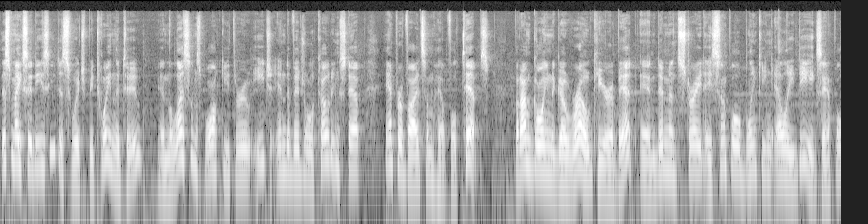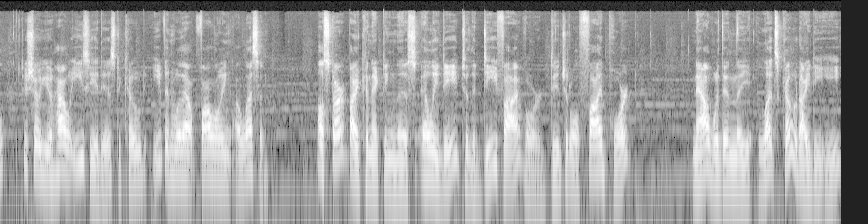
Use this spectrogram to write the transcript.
This makes it easy to switch between the two, and the lessons walk you through each individual coding step and provide some helpful tips. But I'm going to go rogue here a bit and demonstrate a simple blinking LED example to show you how easy it is to code even without following a lesson. I'll start by connecting this LED to the D5 or digital 5 port. Now within the Let's Code IDE,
